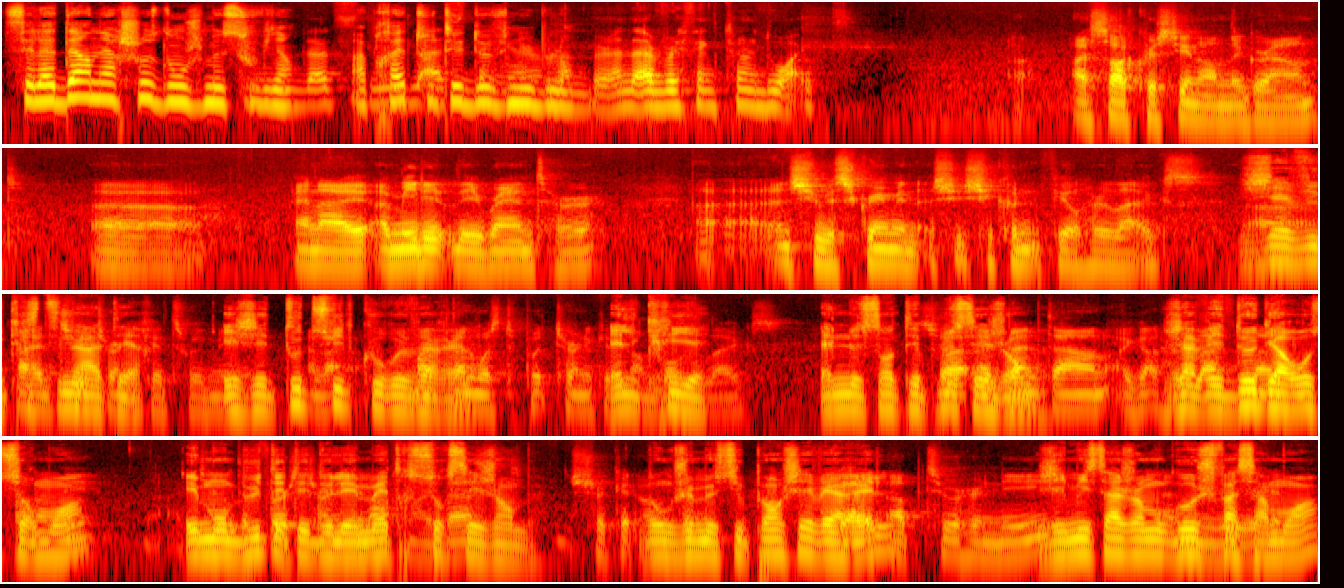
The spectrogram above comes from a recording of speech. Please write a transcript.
C'est la dernière chose dont je me souviens. Après, tout est devenu blanc. I saw Christine on the ground, uh, and I immediately ran to her. Uh, and she was screaming that she, she couldn't feel her legs. J'ai vu uh, Christina à terre et j'ai tout de suite couru vers elle. Elle criait. Elle ne sentait plus ses jambes. J'avais deux garrots sur moi et mon but était de les mettre sur ses jambes. Donc je me suis penché vers elle, j'ai mis sa jambe gauche face à moi,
